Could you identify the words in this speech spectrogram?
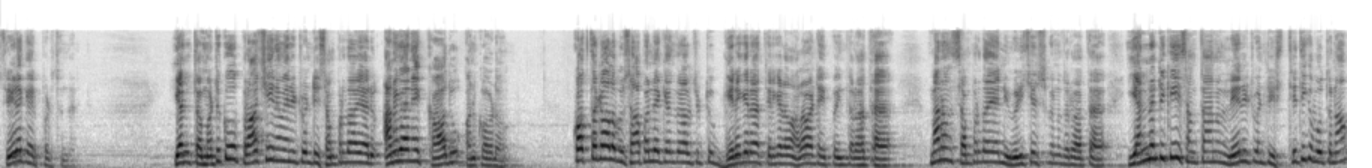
స్త్రీలకు ఏర్పడుతుంది ఎంత మటుకు ప్రాచీనమైనటువంటి సంప్రదాయాలు అనగానే కాదు అనుకోవడం. కొత్త కాలపు సాఫల్య కేంద్రాల చుట్టూ గిరగిరా తిరగడం అలవాటైపోయిన తర్వాత మనం సంప్రదాయాన్ని విడిచేసుకున్న తర్వాత ఎన్నటికీ సంతానం లేనటువంటి స్థితికి పోతున్నాం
